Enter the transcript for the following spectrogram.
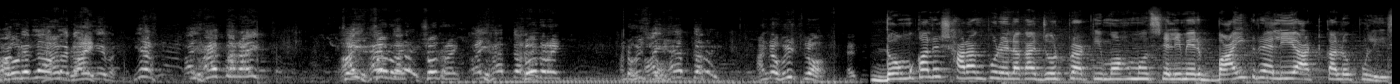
না have গাড়ি right. নিয়ে yes I have the right I Show- show the right. Right Show the right. I have the Show the right. Under which Under which law? দমকলের সারাংপুর এলাকার জোট প্রার্থী মোহাম্মদ সেলিমের বাইক র্যালি আটকালো পুলিশ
